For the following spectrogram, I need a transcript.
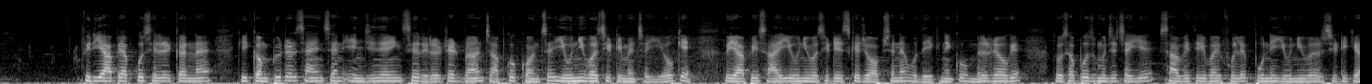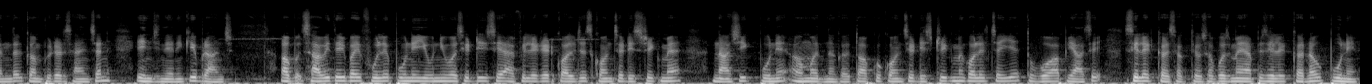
फिर यहाँ पे आपको सिलेक्ट करना है कि कंप्यूटर साइंस एंड इंजीनियरिंग से रिलेटेड ब्रांच आपको कौन से यूनिवर्सिटी में चाहिए ओके तो यहाँ पे सारी यूनिवर्सिटीज़ के जो ऑप्शन है वो देखने को मिल रहे होंगे। तो सपोज़ मुझे चाहिए सावित्री बाई फुले पुणे यूनिवर्सिटी के अंदर कंप्यूटर साइंस एंड इंजीनियरिंग की ब्रांच अब सावित्री बाई फुले पुणे यूनिवर्सिटी से एफिलेटेड कॉलेजेस कौन से डिस्ट्रिक्ट में नासिक पुणे, अहमदनगर। तो आपको कौन से डिस्ट्रिक्ट में कॉलेज चाहिए? तो वो आप यहाँ से सिलेक्ट कर सकते हो। सपोज़ मैं यहाँ पे सिलेक्ट कर रहा हूँ पुणे।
